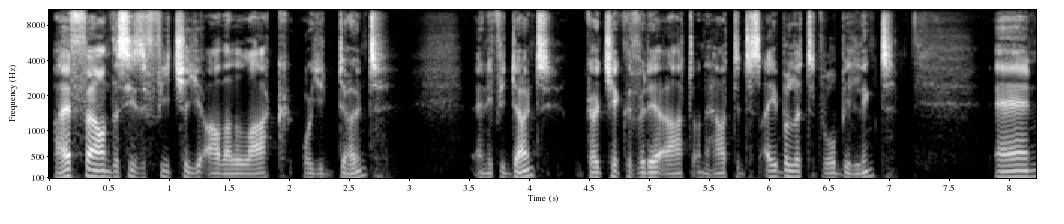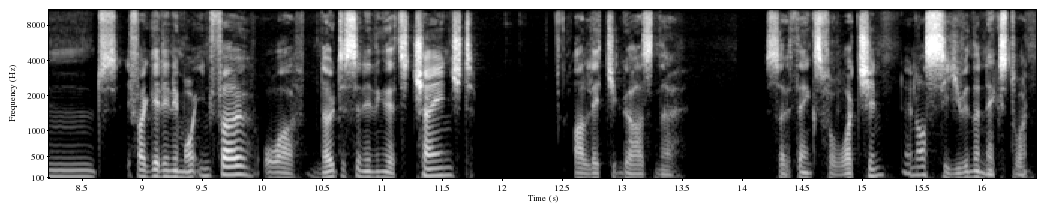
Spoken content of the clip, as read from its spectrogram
I have found this is a feature you either like or you don't. And if you don't, go check the video out on how to disable it. It will be linked. And if I get any more info or notice anything that's changed, I'll let you guys know. So thanks for watching, and I'll see you in the next one.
